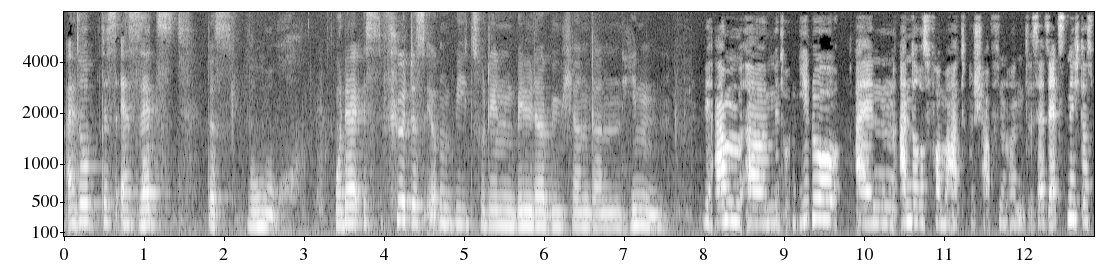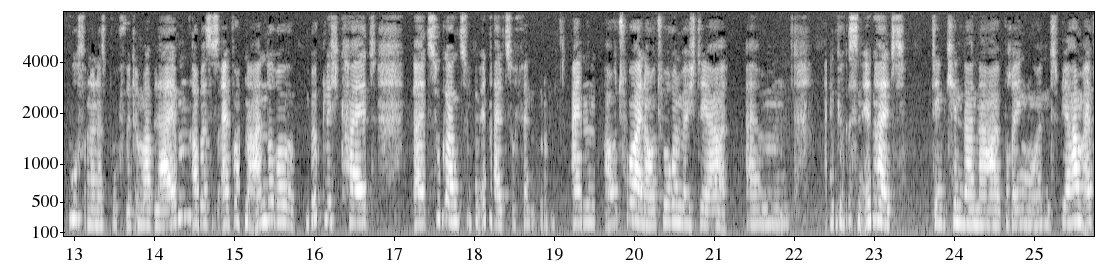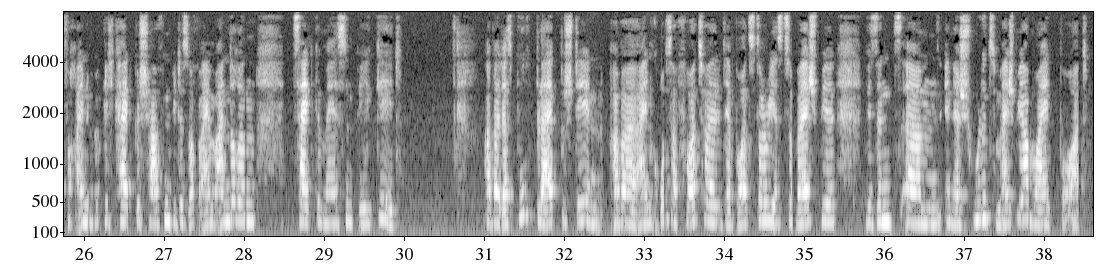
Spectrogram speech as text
Also das ersetzt das Buch. Oder ist, führt es irgendwie zu den Bilderbüchern dann hin? Wir haben äh, mit Unilo ein anderes Format geschaffen und es ersetzt nicht das Buch, sondern das Buch wird immer bleiben, aber es ist einfach eine andere Möglichkeit, äh, Zugang zu dem Inhalt zu finden. Ein Autor, eine Autorin möchte ja ähm, einen gewissen Inhalt den Kindern nahebringen und wir haben einfach eine Möglichkeit geschaffen, wie das auf einem anderen zeitgemäßen Weg geht. Aber das Buch bleibt bestehen. Aber ein großer Vorteil der Board Story ist zum Beispiel, wir sind ähm, in der Schule zum Beispiel am Whiteboard.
